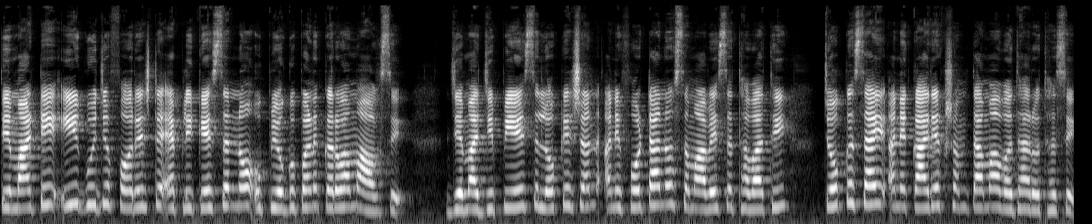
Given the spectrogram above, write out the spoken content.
તે માટે ઈ ગુજ ફોરેસ્ટ એપ્લિકેશનનો ઉપયોગ પણ કરવામાં આવશે. જેમાં જીપીએસ લોકેશન અને ફોટાનો સમાવેશ થવાથી ચોકસાઈ અને કાર્યક્ષમતામાં વધારો થશે.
